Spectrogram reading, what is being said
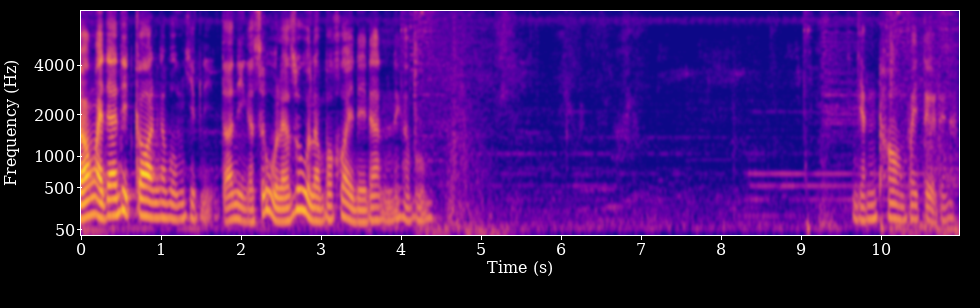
ดองไหวแต่อาทิตย์ก่อนครับผมคลิปนี้ ตอนนี้ก็สู้แล้วสู้แล้วพอค่อยได้ดันนะครับผมยันทองไปเติร์ดด้วยนะ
